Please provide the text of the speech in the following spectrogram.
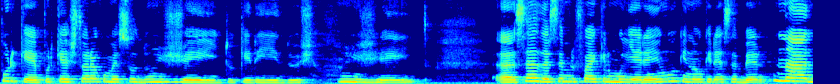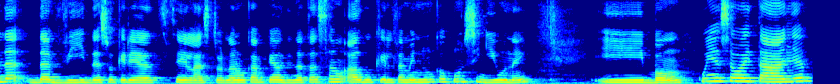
Por quê? Porque a história começou de um jeito, queridos. Um jeito. Uh, César sempre foi aquele mulherengo que não queria saber nada da vida, só queria, sei lá, se tornar um campeão de natação, algo que ele também nunca conseguiu, né? E, bom, conheceu a Itália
